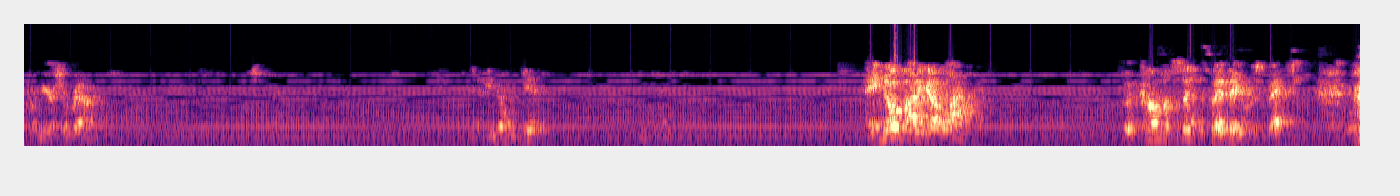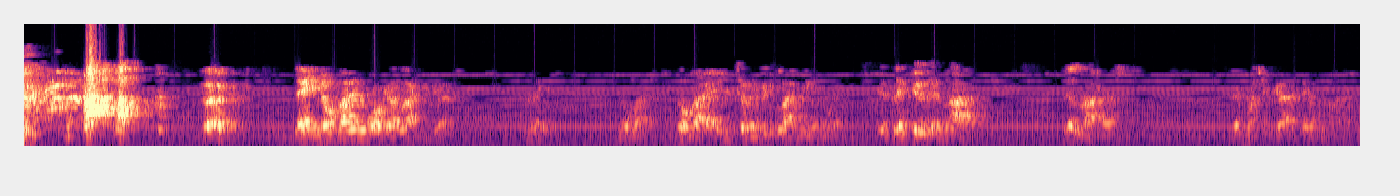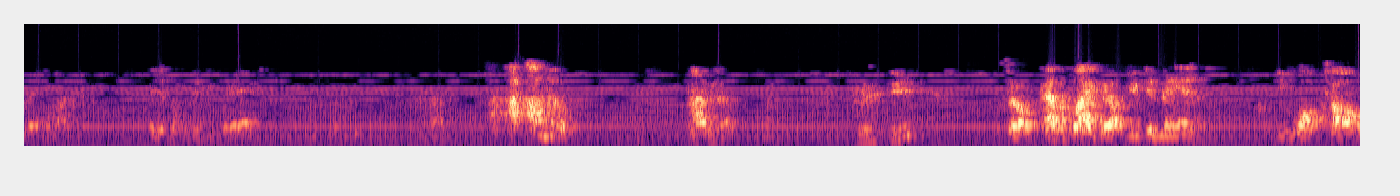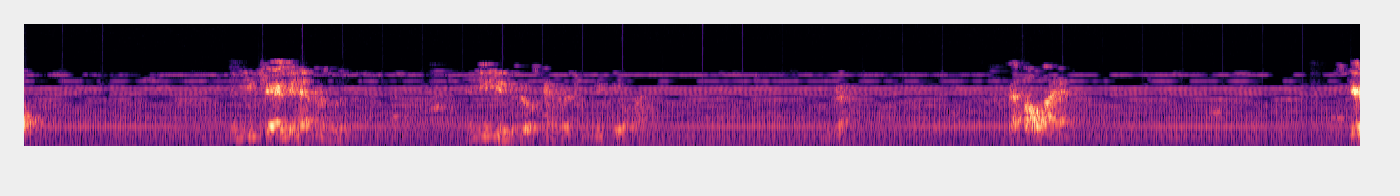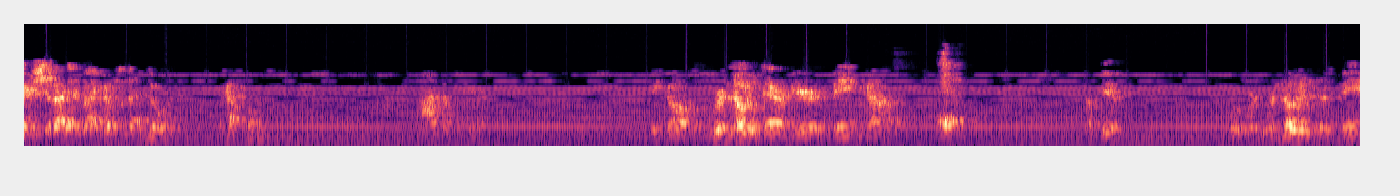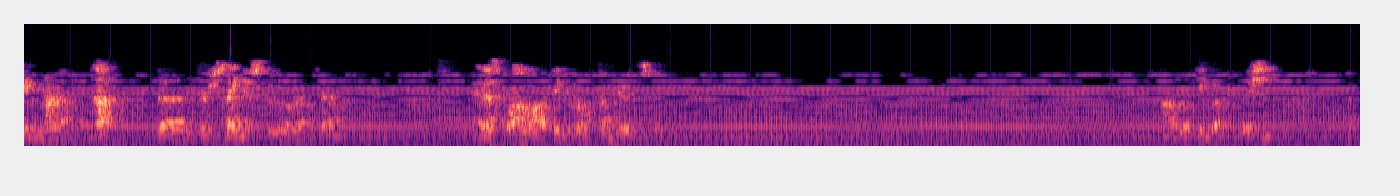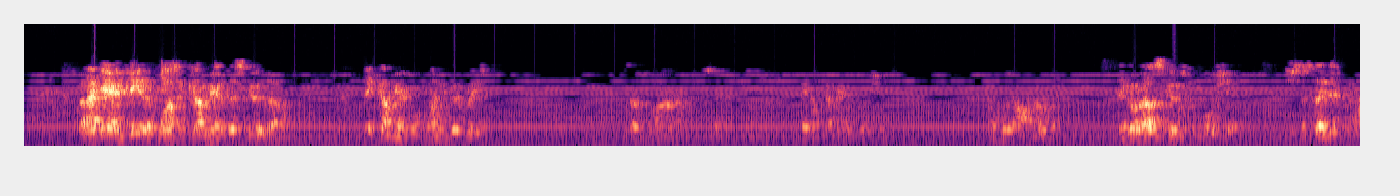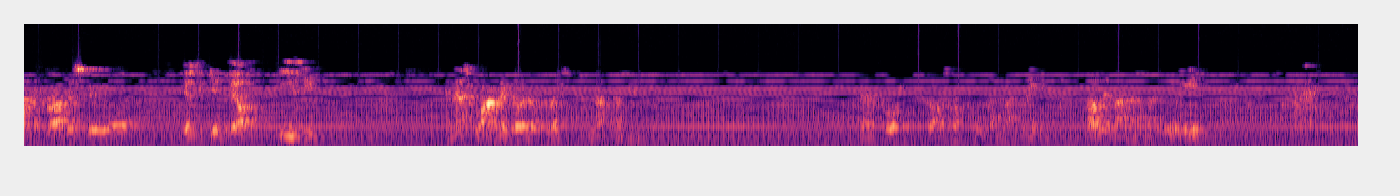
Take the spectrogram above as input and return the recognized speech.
from your surroundings. And if you don't get it, ain't nobody got to like it. But common sense said they respect you. there ain't nobody in the world got like you guys. Nobody. Nobody. Ain't too many people like me anyway. If they do, they're liars. They're liars. They're a bunch of goddamn liars. They ain't nobody. They just don't want to beat their ass. I, I, I know. I know. Hmm. so, as a black belt, you demand, you walk tall, and you carry your hammers with you. And you use those hammers when you feel like it. Okay? That's all I have. Scare the shit out of anybody comes in that door. Have fun. I don't care. Because we're noted down here as being kind of up here. We're, we're, we're noted as being uh, not the, your sanest school around town. And that's why a lot of people don't come here to school. I will keep up tradition. But I guarantee that once they come here this school, though, they come here for one good reason. They don't come here for bullshit. And we all know that. They go to other schools for bullshit. Just to say they're going to private school, just to get built easy. And that's why they go to other places and not come here. Because some people don't like me.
